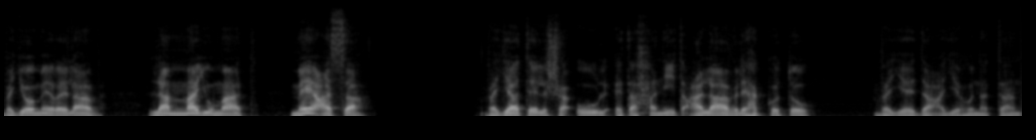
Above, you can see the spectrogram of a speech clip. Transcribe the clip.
ויאמר אליו, למה יומת? מה עשה? ויתל שאול את החנית עליו להכותו, וידע יהונתן,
